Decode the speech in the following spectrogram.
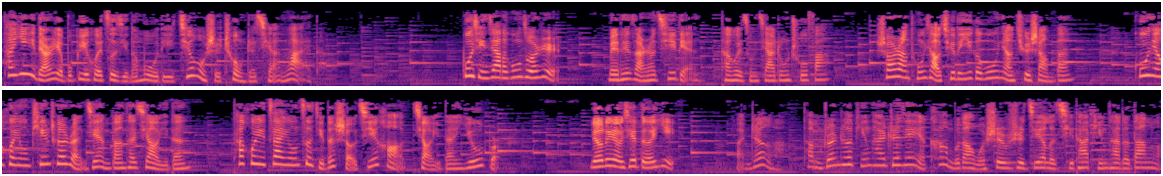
他一点也不避讳自己的目的，就是冲着钱来的。不请假的工作日，每天早上七点，他会从家中出发，捎上同小区的一个姑娘去上班。姑娘会用拼车软件帮他叫一单，他会再用自己的手机号叫一单 Uber。刘玲有些得意，反正啊，他们专车平台之间也看不到我是不是接了其他平台的单了，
